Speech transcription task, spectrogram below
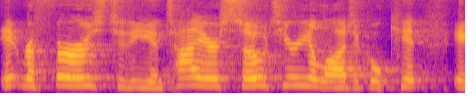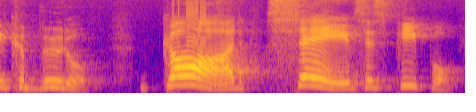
It refers to the entire soteriological kit and caboodle. God saves his people.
